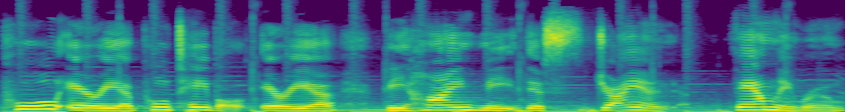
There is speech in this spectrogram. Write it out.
pool area, pool table area behind me, this giant family room.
